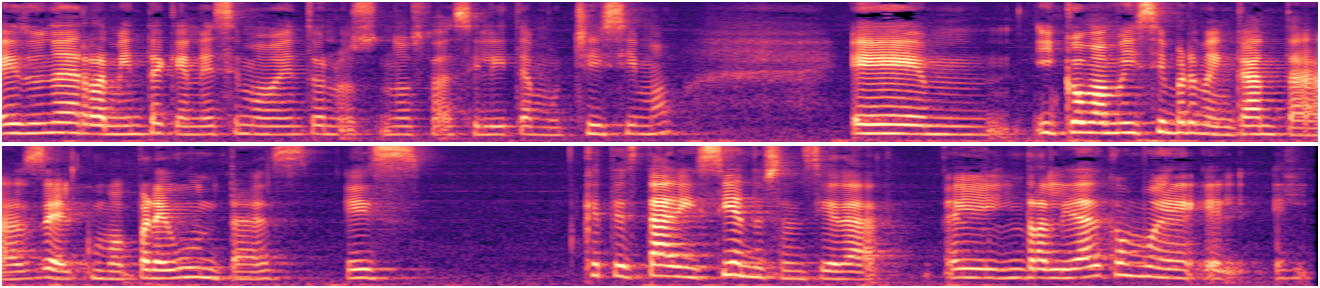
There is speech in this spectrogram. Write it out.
Es una herramienta que en ese momento nos, nos facilita muchísimo. Em, y como a mí siempre me encanta hacer como preguntas, es ¿qué te está diciendo esa ansiedad? en realidad como el, el,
